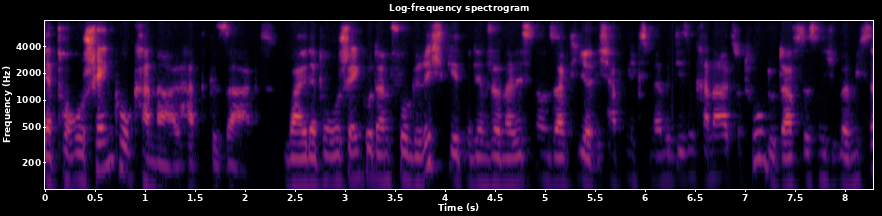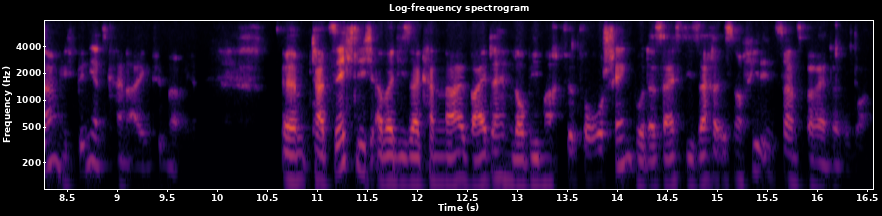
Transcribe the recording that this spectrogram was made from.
Der Poroschenko-Kanal hat gesagt, weil der Poroschenko dann vor Gericht geht mit dem Journalisten und sagt, hier, ich habe nichts mehr mit diesem Kanal zu tun, du darfst es nicht über mich sagen, ich bin jetzt kein Eigentümer mehr. Ähm, tatsächlich aber dieser Kanal weiterhin Lobby macht für Poroschenko. Das heißt, die Sache ist noch viel intransparenter geworden.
